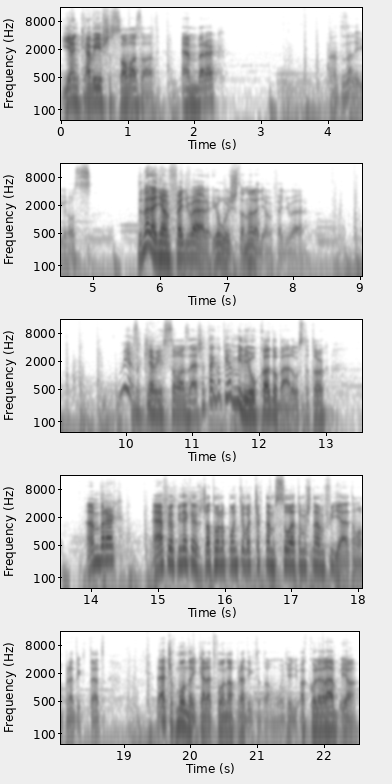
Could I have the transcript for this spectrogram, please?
Ilyen kevés a szavazat? Emberek? Hát ez elég rossz. De ne legyen fegyver! Jó Isten, ne legyen fegyver. Mi ez a kevés szavazás? Hát tegnap ilyen milliókkal dobálóztatok. Emberek? Elfogyott mindenkinek a csatornapontja, vagy csak nem szóltam és nem figyeltem a prediktet. Lehet csak mondani kellett volna a prediktet amúgy, hogy akkor legalább, ja.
